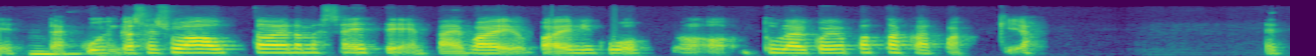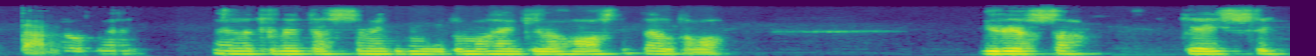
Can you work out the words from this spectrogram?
että mm. kuinka se sinua auttaa elämässä eteenpäin vai, vai niin kuin, tuleeko jopa takapakkia. Että... Meillä oli tässä niin kuin muutama henkilö haastateltava kirjassa keissi,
